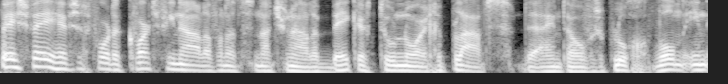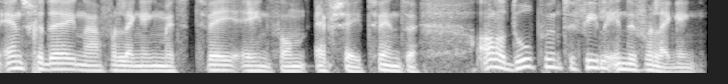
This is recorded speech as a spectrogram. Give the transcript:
PSV heeft zich voor de kwartfinale van het nationale bekertoernooi geplaatst. De Eindhovense ploeg won in Enschede na verlenging met 2-1 van FC Twente. Alle doelpunten vielen in de verlenging.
